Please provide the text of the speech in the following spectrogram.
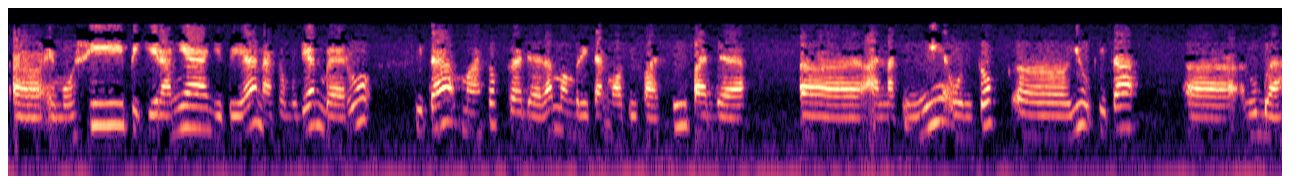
uh, emosi pikirannya gitu ya. Nah kemudian baru kita masuk ke dalam memberikan motivasi pada uh, anak ini untuk uh, yuk kita uh, rubah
